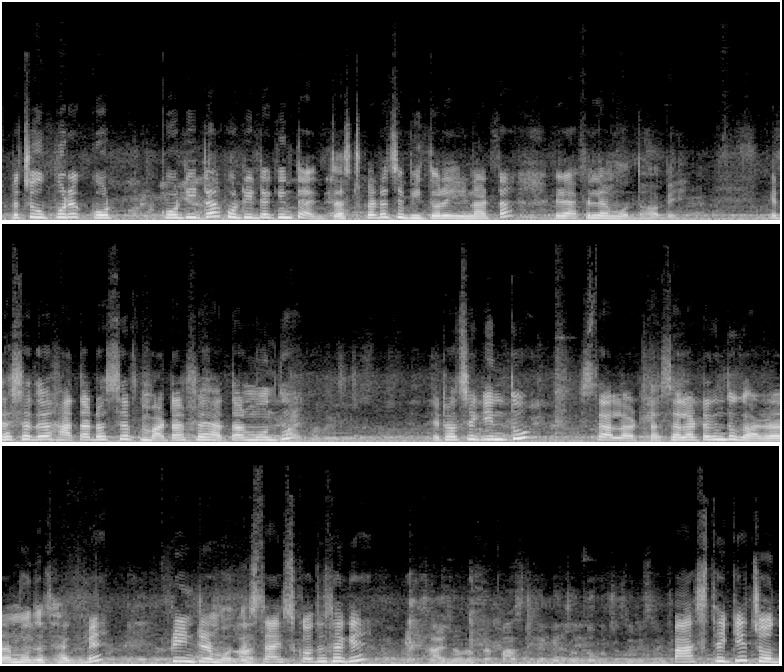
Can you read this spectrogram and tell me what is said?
এটা হচ্ছে উপরে কোট, কোটিটা কোটিটা কিন্তু অ্যাডজাস্ট করা আছে ভিতরে ইনারটা র্যাফেলের মধ্যে হবে। এটার সাথে হাতাটা হচ্ছে বাটারফ্লাই হাতার মধ্যে। এটা হচ্ছে কিন্তু স্যালাডটা স্যালাডটা কিন্তু গাড়ার মধ্যে থাকবে। প্রিন্টের মধ্যে। সাইজ কত থাকে? পাঁচ থেকে চোদ্দ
